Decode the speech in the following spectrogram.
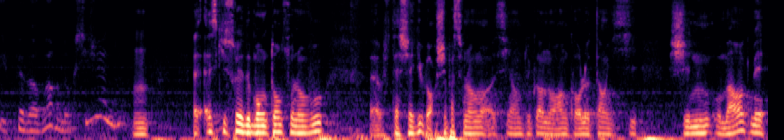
ils peuvent avoir de l'oxygène. Hum. Est-ce qu'il serait de bon ton, selon vous, euh, je ne sais pas si, en tout cas on aura encore le temps ici chez nous au Maroc, mais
